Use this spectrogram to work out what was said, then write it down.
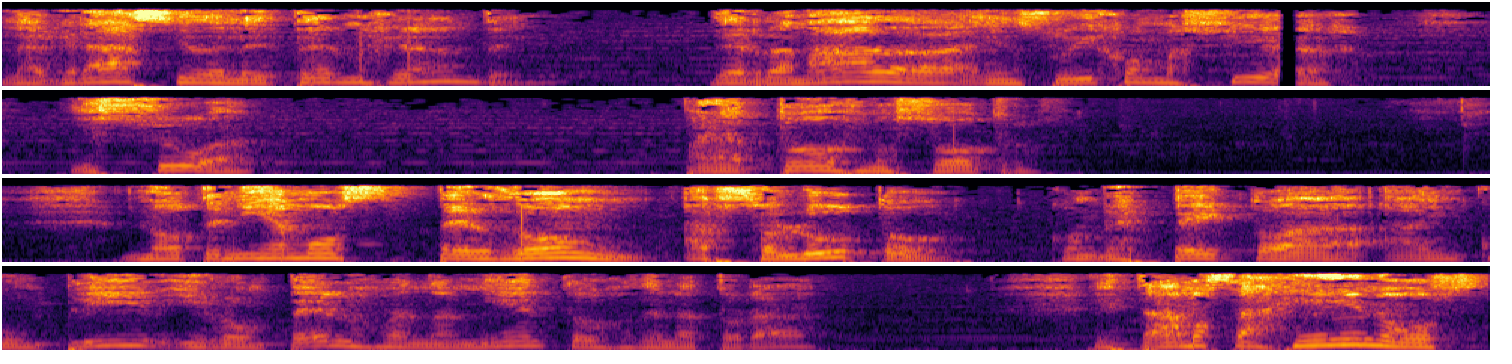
La gracia del Eterno es grande, derramada en su Hijo Mashiach, Yeshua, para todos nosotros no teníamos perdón absoluto con respecto a, incumplir y romper los mandamientos de la Torá. Estábamos ajenos,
